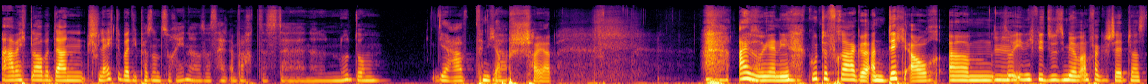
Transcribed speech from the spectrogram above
Aber ich glaube, dann schlecht über die Person zu reden, also ist halt einfach, das ist äh, nur dumm. Ja, finde ich Ja. auch bescheuert. Also, Ja. Jenny, gute Frage an dich auch. Ähm, Mhm. So ähnlich wie du sie mir am Anfang gestellt hast.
